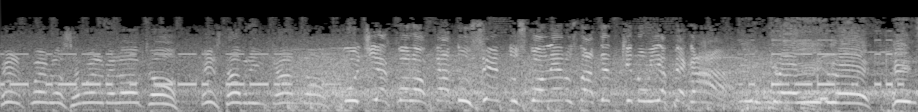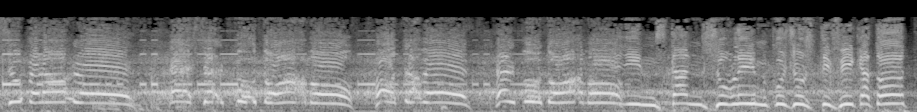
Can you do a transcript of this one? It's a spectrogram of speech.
El pueblo se vuelve loco! Está brincando! Podia colocar 200 goleiros lá dentro que não ia pegar! Increíble! Insuperable! ¡Es el puto amo! ¡Otra vez! ¡El puto amo! L'instant sublim que justifica tot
